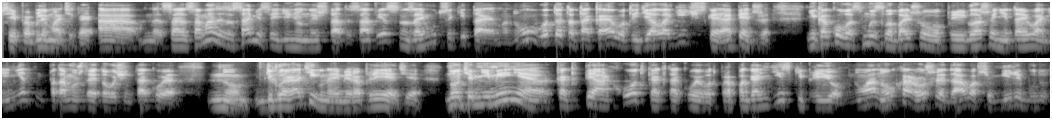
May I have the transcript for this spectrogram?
всей проблематикой. А сама, сами Соединенные Штаты, соответственно, займутся Китаем. Ну, вот это такая вот идеологическая, опять же, никакого смысла большого в приглашении Тайваня нет, потому что это очень такое, ну, декларативное мероприятие. Но, тем не менее, как пиар-ход, как такой вот пропагандистский прием, ну, оно хорошее, да, во всем мире будут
